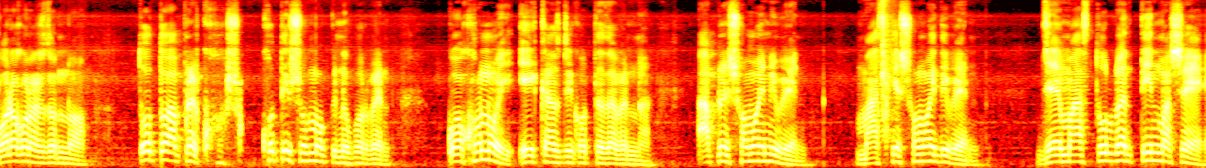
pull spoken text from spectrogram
বড় করার জন্য, তত আপনার ক্ষতির সম্মুখীন পড়বেন। কখনোই এই কাজটি করতে যাবেন না। আপনি সময় নেবেন। মাছকে সময় দিবেন। যে মাছ তুলবেন তিন মাসে,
